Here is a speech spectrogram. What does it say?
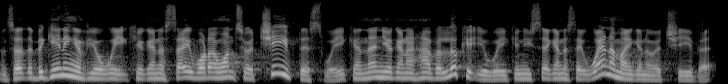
And so at the beginning of your week, you're going to say what I want to achieve this week, and then you're going to have a look at your week and you're going to say, when am I going to achieve it?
